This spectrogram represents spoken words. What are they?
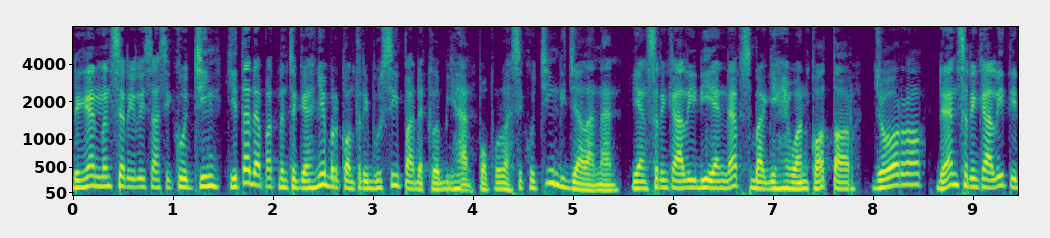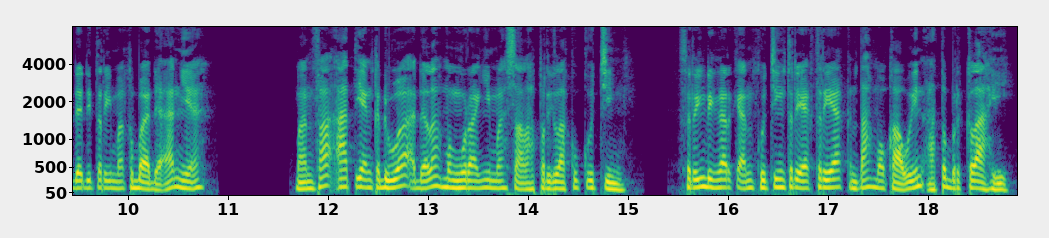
Dengan mensterilisasi kucing, kita dapat mencegahnya berkontribusi pada kelebihan populasi kucing di jalanan, yang sering kali dianggap sebagai hewan kotor, jorok, dan sering kali tidak diterima keberadaannya. Manfaat yang kedua adalah mengurangi masalah perilaku kucing. Sering dengarkan kucing teriak-teriak entah mau kawin atau berkelahi.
